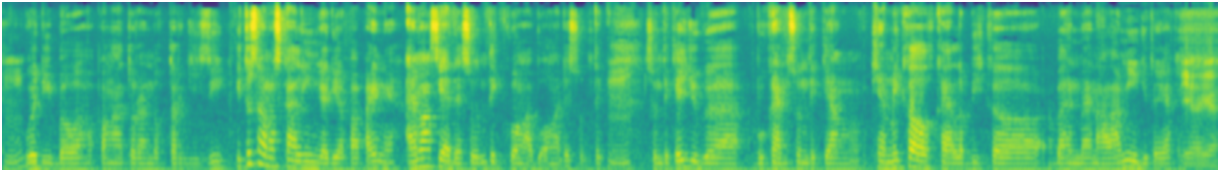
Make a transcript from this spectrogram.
Hmm. gue di bawah pengaturan dokter gizi itu sama sekali nggak diapa-apain ya emang sih ada suntik gue nggak bohong ada suntik Hmm. suntiknya juga bukan suntik yang chemical kayak lebih ke bahan-bahan alami gitu ya ya ya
